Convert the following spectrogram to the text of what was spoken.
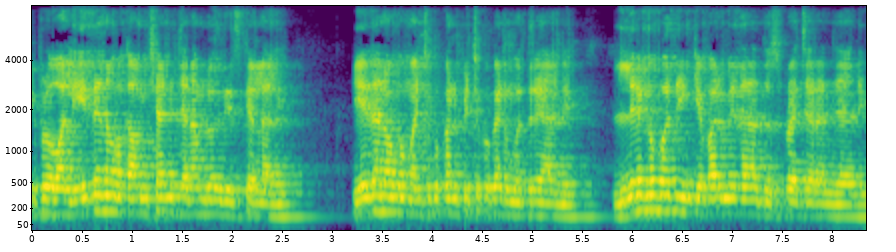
ఇప్పుడు వాళ్ళు ఏదైనా ఒక అంశాన్ని జనంలోకి తీసుకెళ్ళాలి ఏదైనా ఒక మంచి కుక్కని పిచ్చి కుక్కని ముద్రేయాలి లేకపోతే ఇంకెవరి మీద దుష్ప్రచారం చేయాలి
